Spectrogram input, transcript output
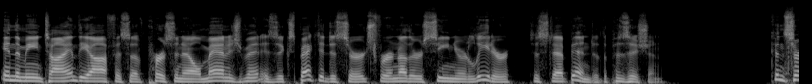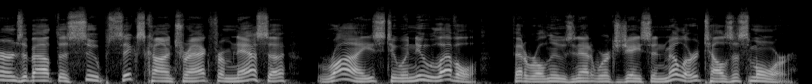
In the meantime, the Office of Personnel Management is expected to search for another senior leader to step into the position. Concerns about the SEWP 6 contract from NASA rise to a new level. Federal News Network's Jason Miller tells us more.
